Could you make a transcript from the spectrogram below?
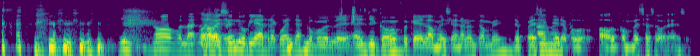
no, pues la, o la, versión nuclear, ¿recuerdas? Como el de NGConf que la mencionaron también. Después, si quiere, por favor, conversa sobre eso.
